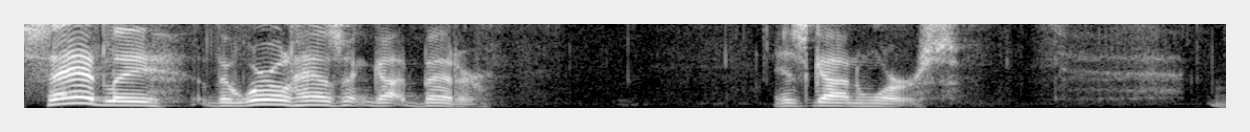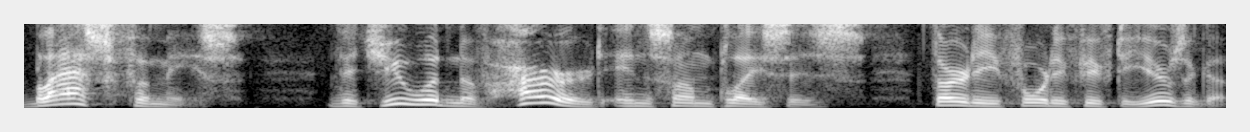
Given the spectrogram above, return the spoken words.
Sadly, the world hasn't got better, it's gotten worse. Blasphemies that you wouldn't have heard in some places 30, 40, 50 years ago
